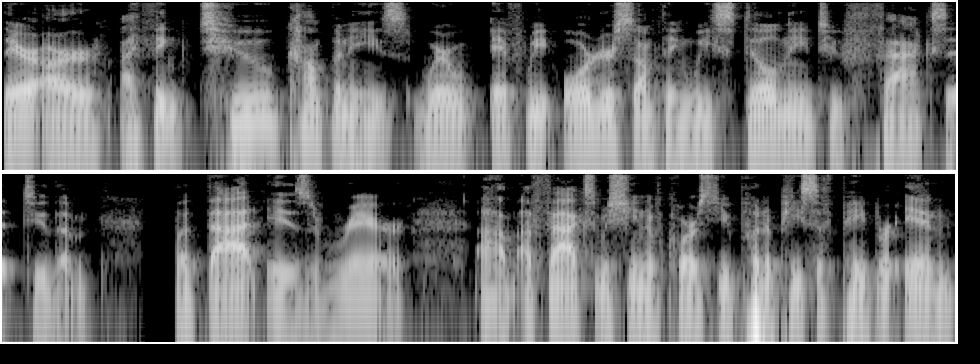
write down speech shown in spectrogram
There are, I think, two companies where if we order something, we still need to fax it to them, but that is rare. Um, a fax machine, of course, you put a piece of paper in,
